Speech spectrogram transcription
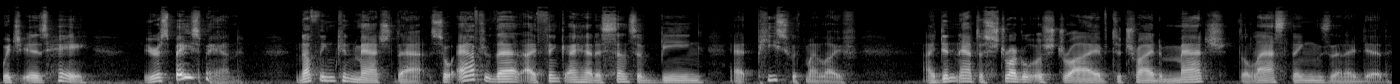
which is hey, you're a spaceman. Nothing can match that. So after that, I think I had a sense of being at peace with my life I didn't have to struggle or strive to try to match the last things that I did.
